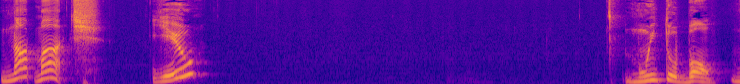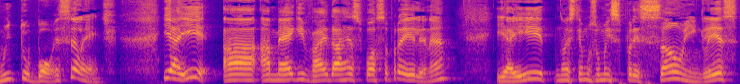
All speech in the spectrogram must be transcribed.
Not much. You? Muito bom, muito bom, excelente. E aí a, a Meg vai dar a resposta para ele, né? E aí nós temos uma expressão em inglês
